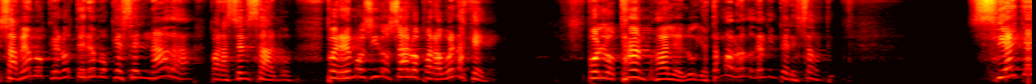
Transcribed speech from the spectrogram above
sabemos que no tenemos que hacer nada para ser salvos, pero hemos sido salvos para buenas que. Por lo tanto, aleluya, estamos hablando de algo interesante. Si hay que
